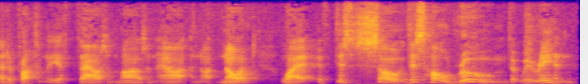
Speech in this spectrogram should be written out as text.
at approximately a thousand miles an hour and not know it? Why, if this is so, this whole room that we're in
